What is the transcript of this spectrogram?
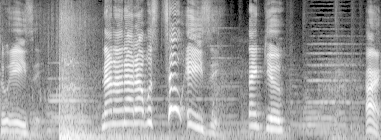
Too easy. No, no, no, that was too easy. Thank you. All right.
